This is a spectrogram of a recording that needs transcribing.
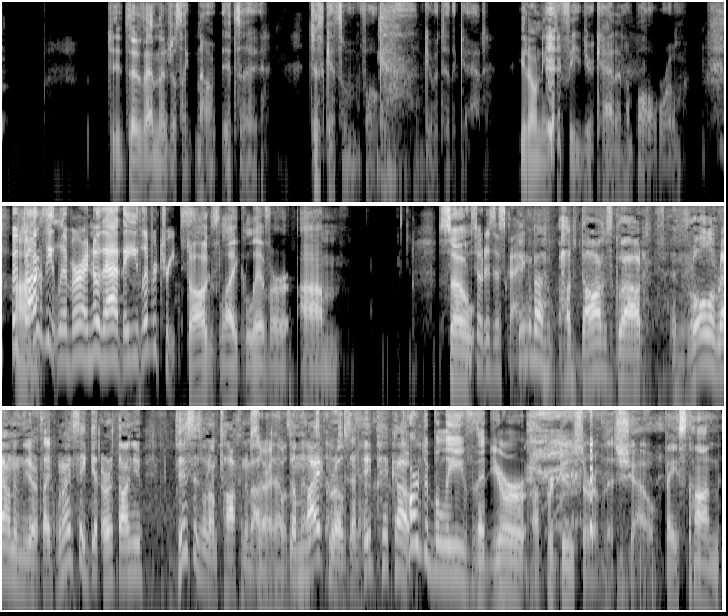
And they're just like, no, it's a, just get some and give it to the cat. You don't need to feed your cat in a ballroom. But Um, dogs eat liver. I know that they eat liver treats. Dogs like liver. Um, so And so does this guy. Think about how dogs go out and roll around in the earth. Like when I say get earth on you, this is what I'm talking about. Sorry, that was- the that was- that was microbes too- that, they pick up. It's hard to believe that you're a producer of this show based on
